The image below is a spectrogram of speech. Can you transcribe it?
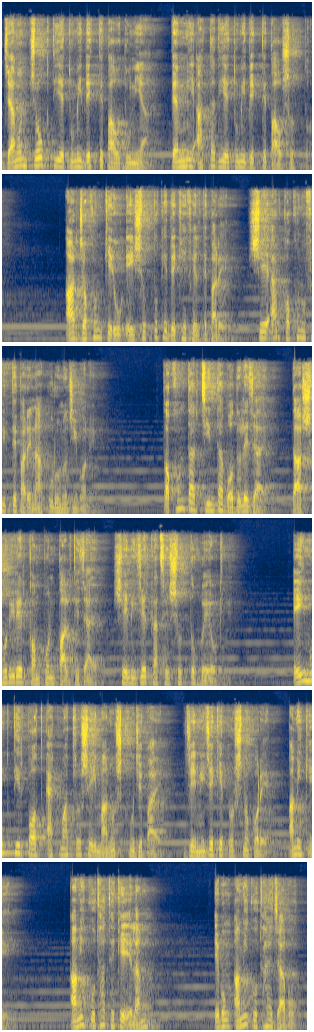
যেমন চোখ দিয়ে তুমি দেখতে পাও দুনিয়া, তেমনি আত্মা দিয়ে তুমি দেখতে পাও সত্য। আর যখন কেউ এই সত্যকে দেখে ফেলতে পারে, সে আর কখনো ফিরতে পারে না পুরনো জীবনে। তখন তার চিন্তা বদলে যায়, তার শরীরের কম্পন পাল্টে যায়, সে নিজের কাছে সত্য হয়ে ওঠে। এই মুক্তির পথ একমাত্র সেই মানুষ খুঁজে পায়, যে নিজেকে প্রশ্ন করে, আমি কে? আমি কোথা থেকে এলাম? এবং আমি কোথায় যাব?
